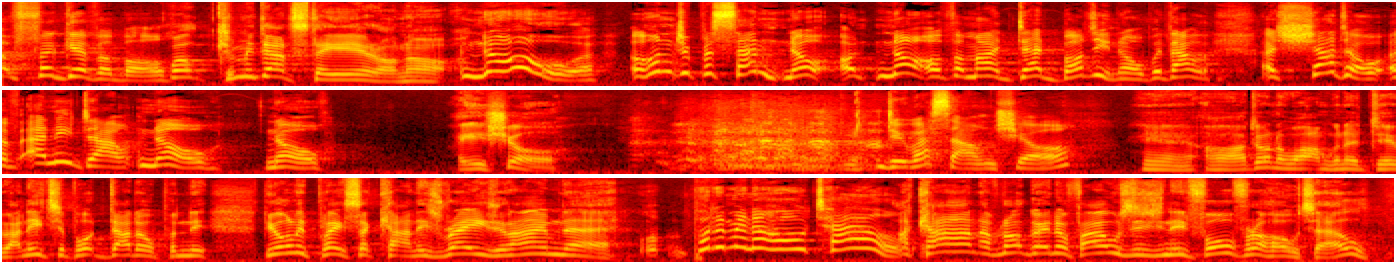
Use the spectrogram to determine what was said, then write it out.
Unforgivable. Well, can my dad stay here or not? No, 100%. No, uh, not over my dead body, no, without a shadow of any doubt. No, no. Are you sure? Do I sound sure? Yeah. Oh, I don't know what I'm going to do. I need to put dad up, and the, the only place I can is Ray's, and I'm there. Well, put him in a hotel. I can't. I've not got enough houses. You need four for a hotel.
